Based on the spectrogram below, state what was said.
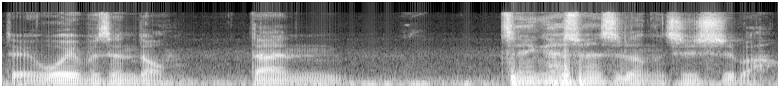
对，我也不是很懂，但这应该算是冷知识吧。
